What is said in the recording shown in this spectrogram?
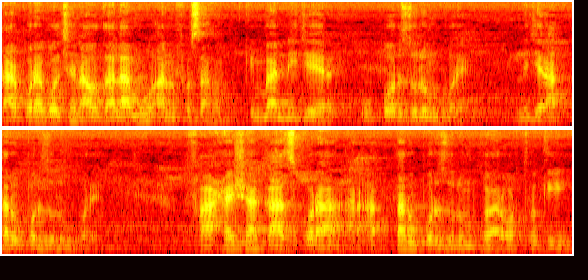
তারপরে বলছেন, আও দালামু আনফুসাহুম কিংবা নিজের উপর জুলুম করে, নিজের আত্মার উপর জুলুম করে। ফাহেসা কাজ করা আর আত্মার উপর জুলুম করার অর্থ কি?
